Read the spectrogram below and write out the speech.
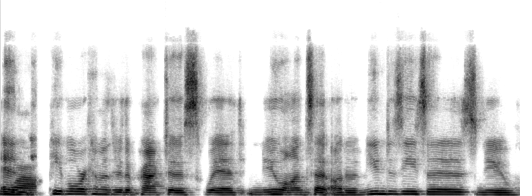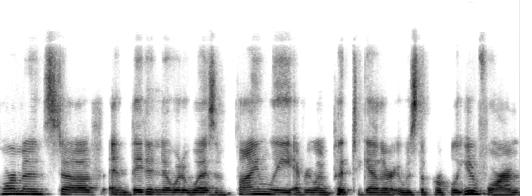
And wow. people were coming through the practice with new onset autoimmune diseases, new hormone stuff, and they didn't know what it was. And finally, everyone put together it was the purple uniform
